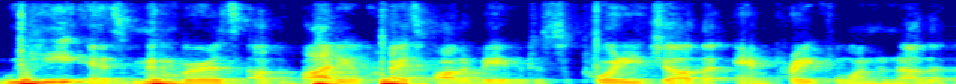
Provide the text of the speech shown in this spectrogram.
We, as members of the body of Christ, ought to be able to support each other and pray for one another,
